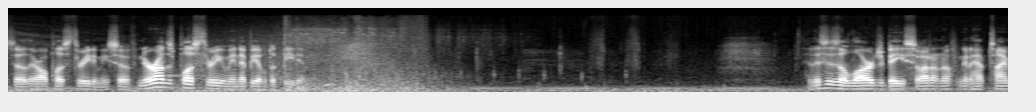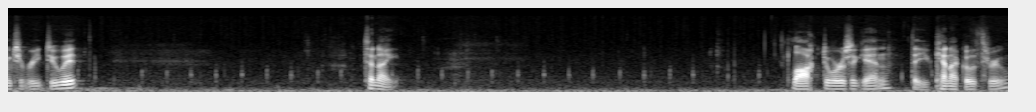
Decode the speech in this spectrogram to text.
So they're all plus three to me. So if Neuron's plus three, we may not be able to beat him. And this is a large base, so I don't know if I'm going to have time to redo it tonight. Locked doors again that you cannot go through.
